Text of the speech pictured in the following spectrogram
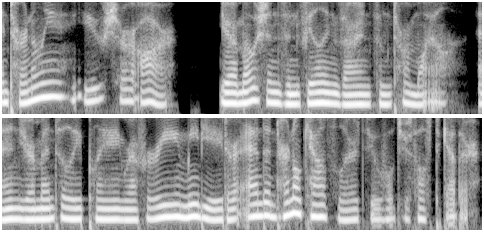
internally, you sure are. Your emotions and feelings are in some turmoil and you're mentally playing referee, mediator, and internal counselor to hold yourself together.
